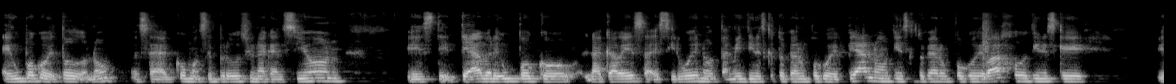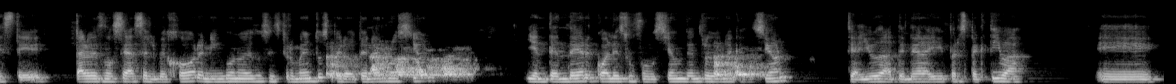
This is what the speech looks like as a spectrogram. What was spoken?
eh, un poco de todo, ¿no? O sea, cómo se produce una canción, este, te abre un poco la cabeza, decir, bueno, también tienes que tocar un poco de piano, tienes que tocar un poco de bajo, tienes que, este, tal vez no seas el mejor en ninguno de esos instrumentos, pero tener noción y entender cuál es su función dentro de una canción te ayuda a tener ahí perspectiva. Eh,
